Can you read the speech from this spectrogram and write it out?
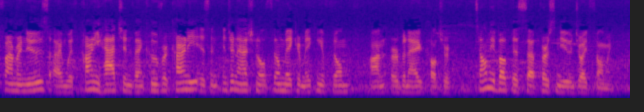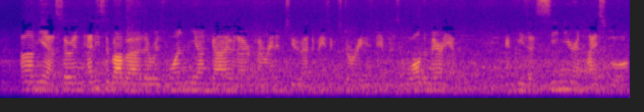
Farmer News. I'm with Karney Hatch in Vancouver. Karney is an international filmmaker making a film on urban agriculture. Tell me about this uh, person you enjoyed filming. Um, yeah, so in Addis Ababa, there was one young guy that I, I ran into, had an amazing story. His name is Walda and he's a senior in high school.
